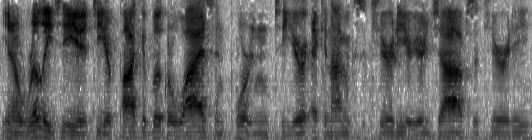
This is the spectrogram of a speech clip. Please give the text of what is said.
You know, really to your to your pocketbook or why it's important to your economic security or your job security.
